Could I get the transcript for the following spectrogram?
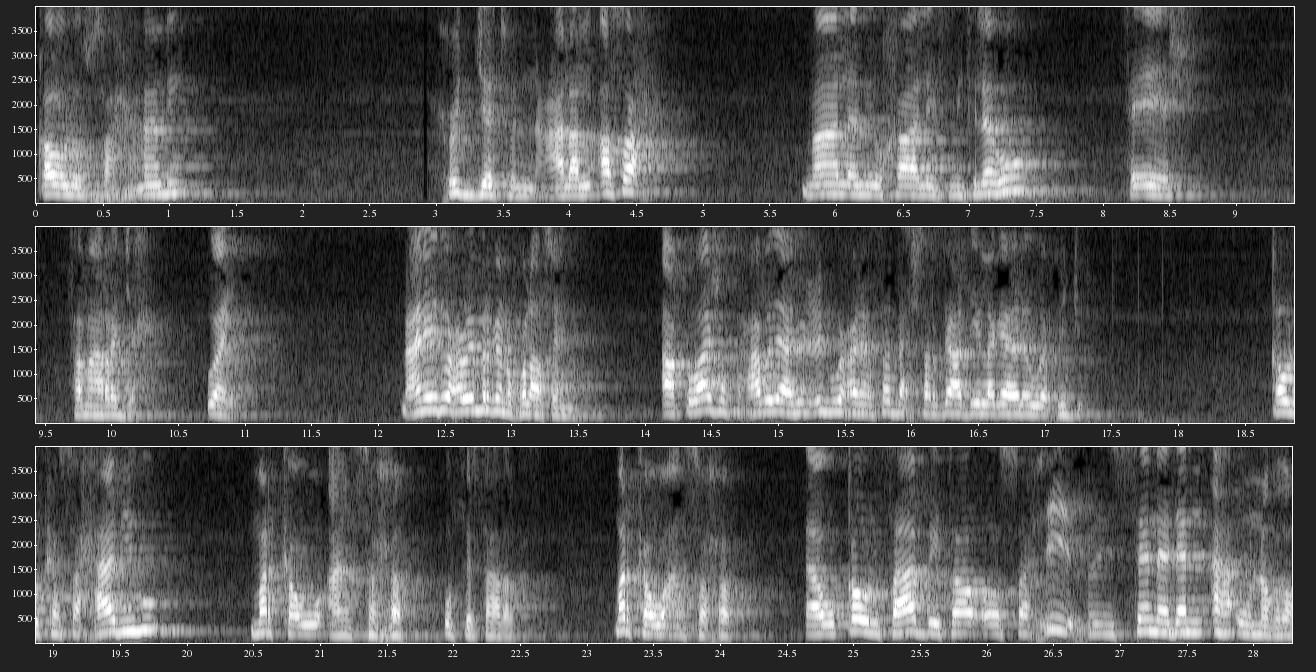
qowl الصaxaabi xujaة calى اlaصx ma lam yukhaalif milahu faesh famaa rajax waay macnaheedu waxa wey markaynu khulaasayno aqwaasha saxaabada ahlulcilmi waxay dhahen saddex shardi haddii laga helo waa xujo qowlka saxaabigu marka uu ansaxo u fiirsa hadalkaas. Marka uu ansaxo uu qowl haabita oo saxiixun sanadan ah uu noqdo.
